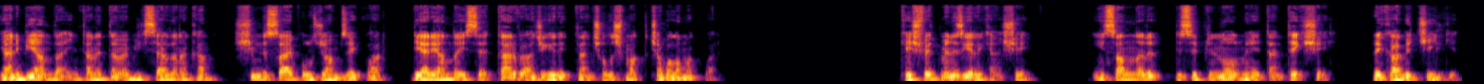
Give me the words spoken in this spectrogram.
Yani bir yanda internetten ve bilgisayardan akan şimdi sahip olacağım zevk var. Diğer yanda ise ter ve acı gerektiren çalışmak, çabalamak var. Keşfetmeniz gereken şey insanları disiplinli olmaya iten tek şey rekabetçi ilgi.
